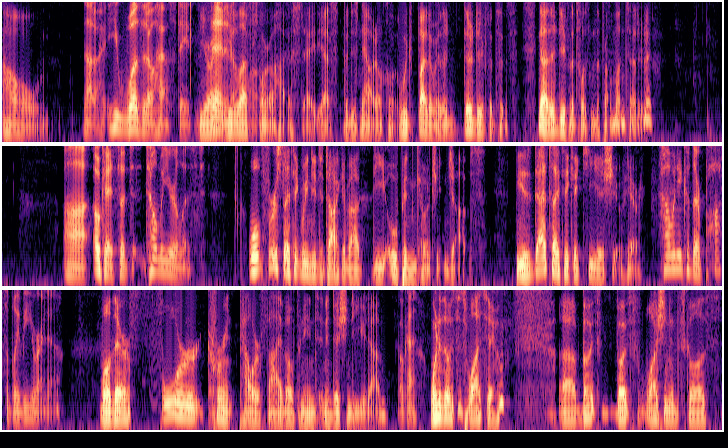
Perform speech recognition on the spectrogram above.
Oh, Not Ohio. he was at Ohio State. you're then right. He left for Ohio State, yes, but he's now at Oklahoma. Which, by the way, their, their defense is no, their defense wasn't the problem on Saturday. Uh, okay, so t- tell me your list. Well, first, I think we need to talk about the open coaching jobs because that's, I think, a key issue here. How many could there possibly be right now? Well, there are four current Power Five openings in addition to UW. Okay. One of those is Wazoo. Uh, both both Washington schools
